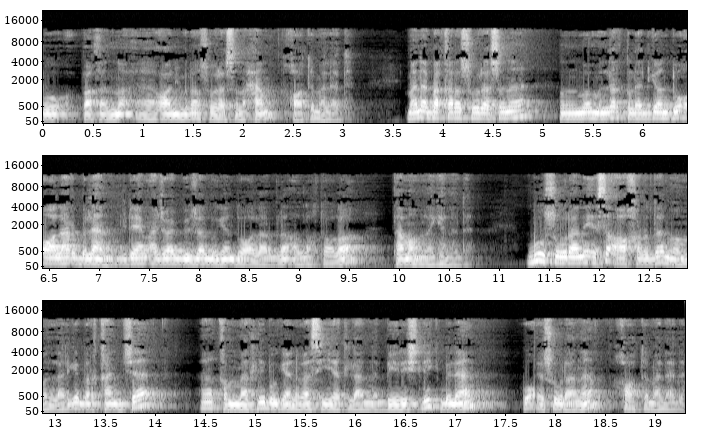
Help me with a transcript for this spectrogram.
bu e, oli imron surasini ham xotimaladi. Mana baqara surasini mo'minlar qiladigan duolar bilan judayam ajoyib go'zal bo'lgan duolar bilan alloh taolo tamomlagan edi. Bu surani esa oxirida mo'minlarga bir qancha qimmatli bo'lgan vasiyatlarni berishlik bilan bu surani xotimaladi.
